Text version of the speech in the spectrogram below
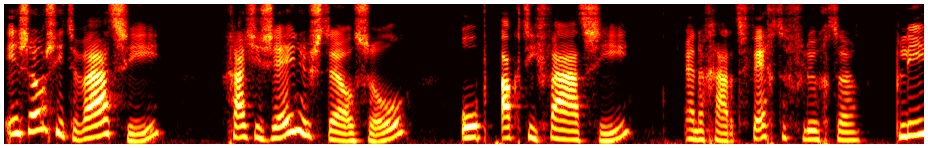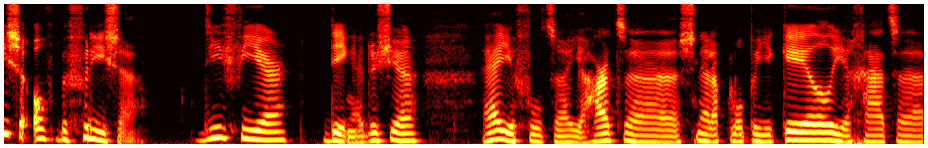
in zo'n situatie gaat je zenuwstelsel op activatie. En dan gaat het vechten, vluchten, pleasen of bevriezen. Die vier dingen. Dus je, je voelt uh, je hart uh, sneller kloppen in je keel. Je gaat. Uh,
